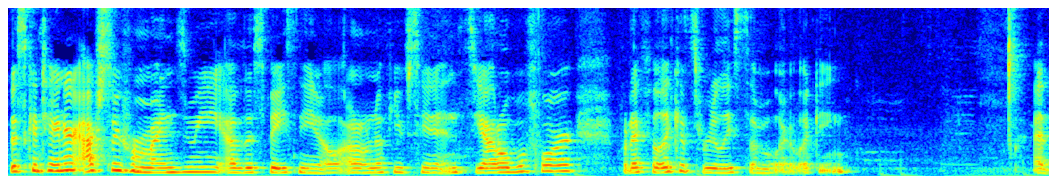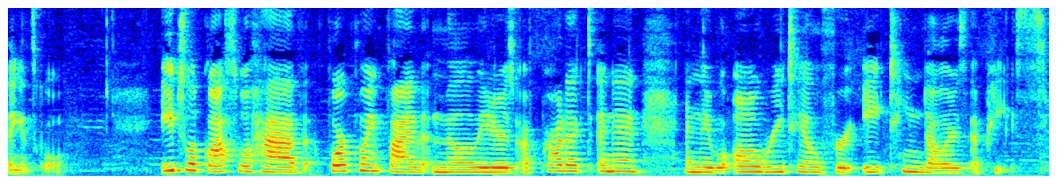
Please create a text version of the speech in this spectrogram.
This container actually reminds me of the Space Needle. I don't know if you've seen it in Seattle before, but I feel like it's really similar looking. I think it's cool. Each lip gloss will have 4.5 milliliters of product in it, and they will all retail for $18 a piece.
